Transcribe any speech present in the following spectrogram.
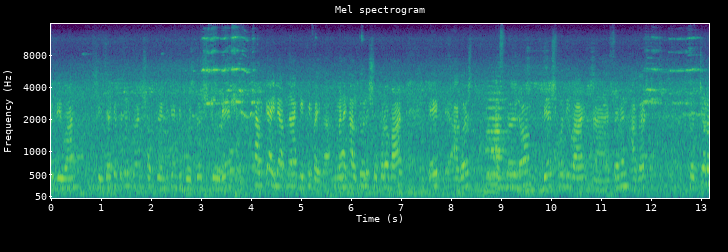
এভরিওয়ান শিলচর ক্যাপিটাল পয়েন্ট সব টোয়েন্টি টোয়েন্টি বৈদ্য স্টোরে কালকে আইলে আপনারা কি পাইবা? মানে কালকে হলে শুক্রবার এইট আগস্ট, আজকে হইল বৃহস্পতিবার সেভেন আগস্ট। তো চলো,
